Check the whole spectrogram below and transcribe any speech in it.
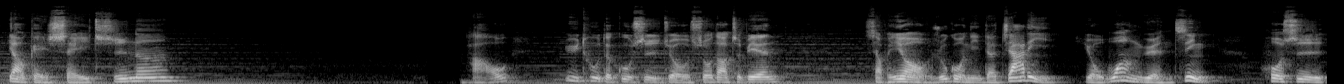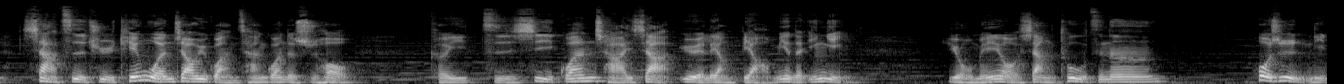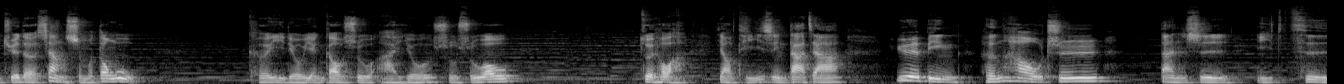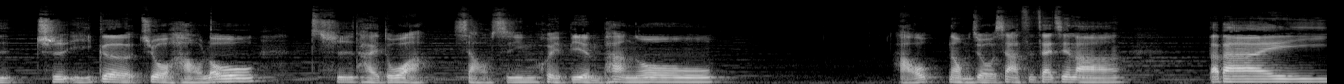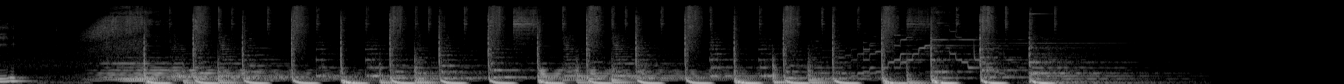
要给谁吃呢？好，玉兔的故事就说到这边。小朋友，如果你的家里，有望远镜，或是下次去天文教育馆参观的时候，可以仔细观察一下月亮表面的阴影，有没有像兔子呢？或是你觉得像什么动物？可以留言告诉矮油叔叔哦。最后啊，要提醒大家，月饼很好吃，但是一次。吃一个就好喽，吃太多啊，小心会变胖哦。好，那我们就下次再见啦，拜拜。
